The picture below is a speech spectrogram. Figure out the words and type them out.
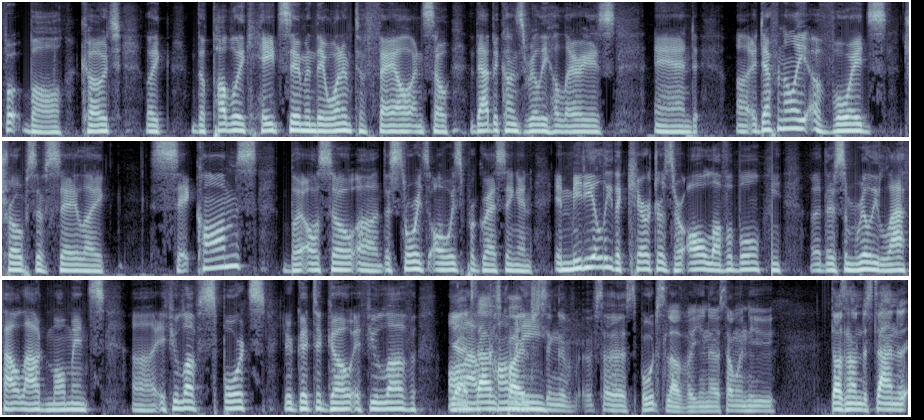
football coach. Like the public hates him and they want him to fail, and so that becomes really hilarious. And uh, it definitely avoids tropes of say like sitcoms, but also uh, the story's always progressing, and immediately the characters are all lovable. Uh, there's some really laugh out loud moments. Uh, if you love sports, you're good to go. If you love all yeah, it sounds quite interesting of, of of a sports lover, you know, someone who doesn't understand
